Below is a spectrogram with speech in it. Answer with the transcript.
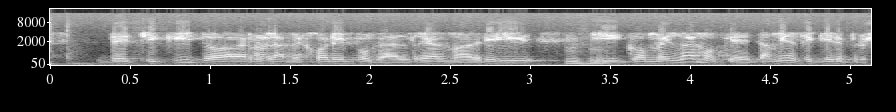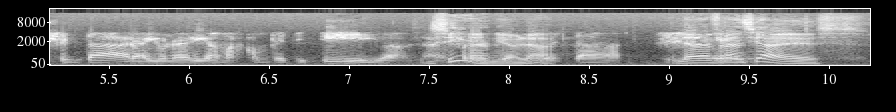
de chiquito agarró la mejor época del Real Madrid y convengamos que también se quiere proyectar, hay una liga más competitiva. La sí, ni hablar. La de eh, Francia es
